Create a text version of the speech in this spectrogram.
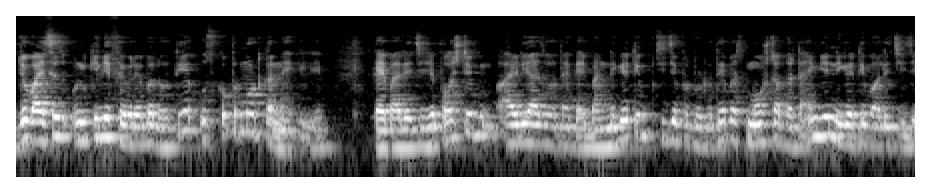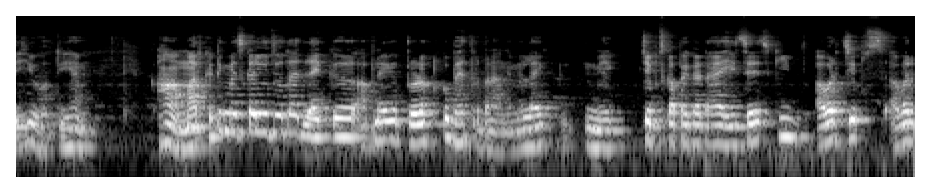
जो बाइसेज उनके लिए फेवरेबल होती है, उसको प्रमोट करने के लिए। कई बार ये चीज़ें पॉजिटिव आइडियाज़ होते हैं, कई बार निगेटिव चीज़ें प्रमोट करती है बस मोस्ट ऑफ़ द टाइम ये निगेटिव वाली चीज़ें ही होती हैं। हाँ मार्केटिंग में इसका यूज़ होता है लाइक अपने प्रोडक्ट को बेहतर बनाने में। लाइक चिप्स का पैकेट आया ही सेज कि अवर चिप्स अवर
